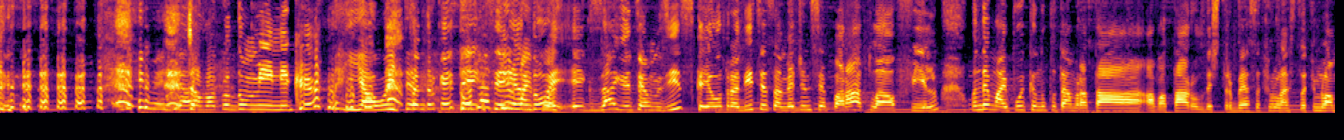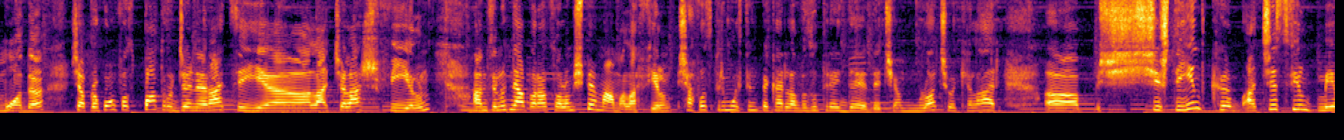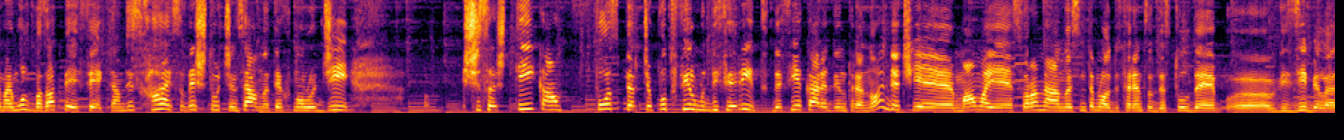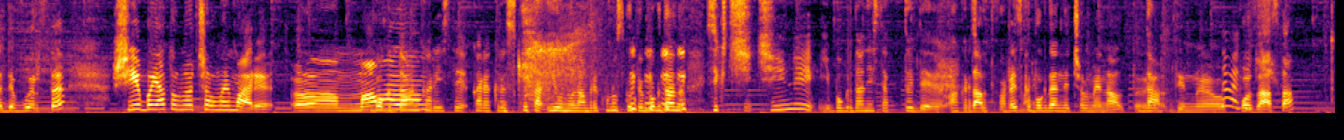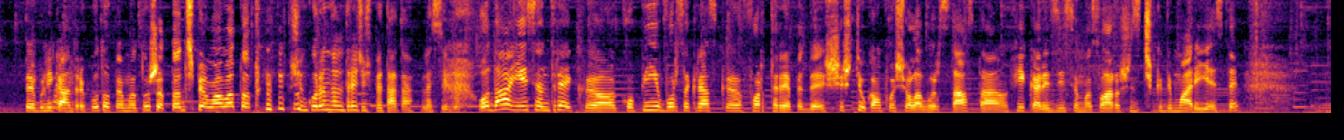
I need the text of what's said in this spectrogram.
Imediat. Ce am făcut duminică. Ia uite. Pentru că este seria 2. Fost. Exact, eu ți-am zis că e o tradiție să mergem separat la film, unde mai pui că nu puteam rata avatarul, deci trebuia să fim la, să fim la modă. Și apropo, am fost patru generații uh, la același film. Mm. Am ținut neapărat să o luăm și pe mama la film și a fost primul film pe care l-a văzut 3D, deci am luat și ochelari uh, și știind că acest film e mai mult bazat pe efecte, am zis hai să vezi tu ce înseamnă tehnologii și să știi că am fost perceput filmul diferit de fiecare dintre noi, deci e mama, e sora mea, noi suntem la o diferență destul de uh, vizibilă de vârstă și e băiatul meu cel mai mare. Uh, mama... Bogdan, care, este, care a crescut, eu nu l-am recunoscut pe Bogdan. Zic, cine? Bogdan este atât de, a crescut da, foarte vezi mare. că Bogdan e cel mai înalt uh, da. din uh, da, poza deci... asta. Pe bunica am trecut-o, pe mătușă tot și pe mama tot. și în curând îl trece și pe tata, la sigur. O, da, ei se întrec. Uh, copiii vor să crească foarte repede și știu că am fost și eu la vârsta asta. În fiecare zi se măsoară și zice cât de mare este.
